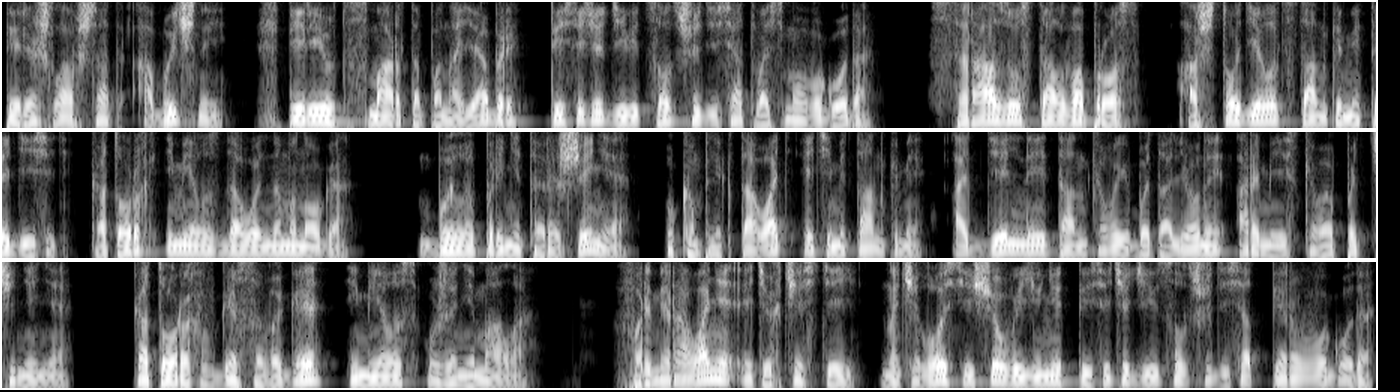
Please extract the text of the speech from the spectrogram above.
перешла в штат обычный в период с марта по ноябрь 1968 года. Сразу стал вопрос, а что делать с танками Т-10, которых имелось довольно много? Было принято решение укомплектовать этими танками отдельные танковые батальоны армейского подчинения, которых в ГСВГ имелось уже немало. Формирование этих частей началось еще в июне 1961 года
